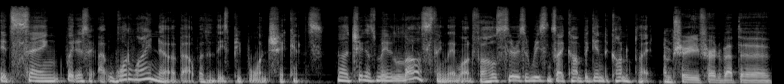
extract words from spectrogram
It's saying, wait a second, what do I know about whether these people want chickens? Well, chickens may be the last thing they want for a whole series of reasons I can't begin to contemplate. I'm sure you've heard about the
